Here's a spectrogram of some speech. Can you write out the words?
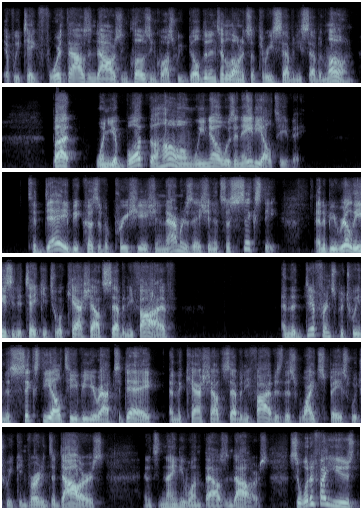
If we take $4,000 in closing costs, we build it into the loan, it's a 377 loan. But when you bought the home, we know it was an 80 LTV. Today, because of appreciation and amortization, it's a 60. And it'd be real easy to take you to a cash out 75. And the difference between the 60 LTV you're at today and the cash out 75 is this white space, which we convert into dollars, and it's $91,000. So what if I used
